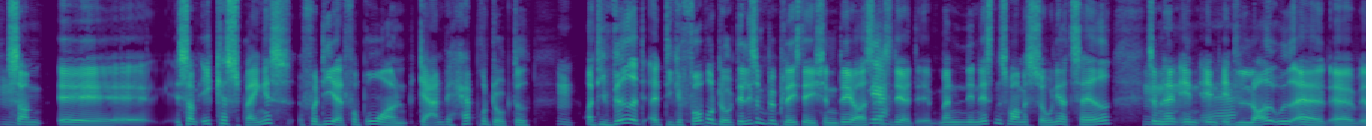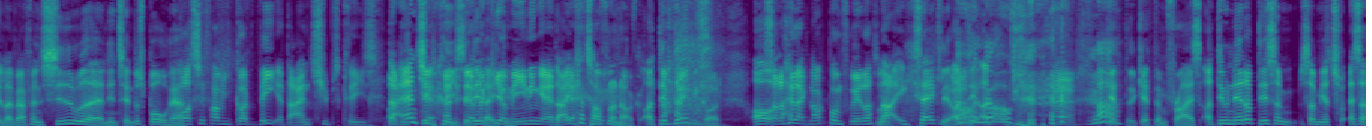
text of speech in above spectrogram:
mm. som, øh, som ikke kan springes, fordi at forbrugeren gerne vil have produktet. Mm. Og de ved, at, at de kan få produktet. Det er ligesom med Playstation. Det er også, Ja. altså det er, det, man, det er næsten som om, at Sony har taget simpelthen en, en, Mm, ja. et lod ud af, af, eller i hvert fald en side ud af Nintendos bog her. Bortset fra, at vi godt ved, at der er en chipskrise. Der Og er en det- chipskrise, og det er derfor giver rigtigt. mening, at Der er ikke kartofler nok, og det ved vi godt. Og, så er der heller ikke nok pomfritter. Så. Nej, exactly. Og Oh, det, no. og, get, get them fries. Og det er jo netop det, som, som jeg tror... Altså,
